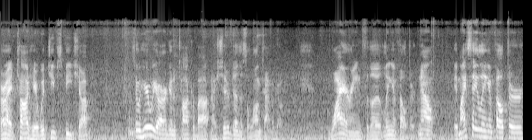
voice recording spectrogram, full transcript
All right, Todd here with Jeep Speed Shop. So here we are going to talk about, and I should have done this a long time ago, wiring for the Lingenfelter. Now, it might say Lingenfelter,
